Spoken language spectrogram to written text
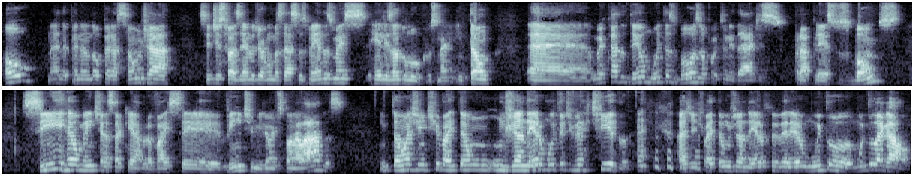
ou, né, dependendo da operação, já se desfazendo de algumas dessas vendas, mas realizando lucros, né? Então, é, o mercado deu muitas boas oportunidades para preços bons. Se realmente essa quebra vai ser 20 milhões de toneladas, então a gente vai ter um, um janeiro muito divertido. Né? A gente vai ter um janeiro, fevereiro muito, muito legal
